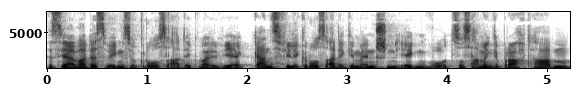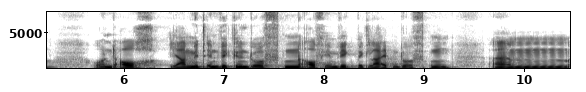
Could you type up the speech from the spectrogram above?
das Jahr war deswegen so großartig, weil wir ganz viele großartige Menschen irgendwo zusammengebracht haben und auch ja mitentwickeln durften, auf ihrem Weg begleiten durften, ähm,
